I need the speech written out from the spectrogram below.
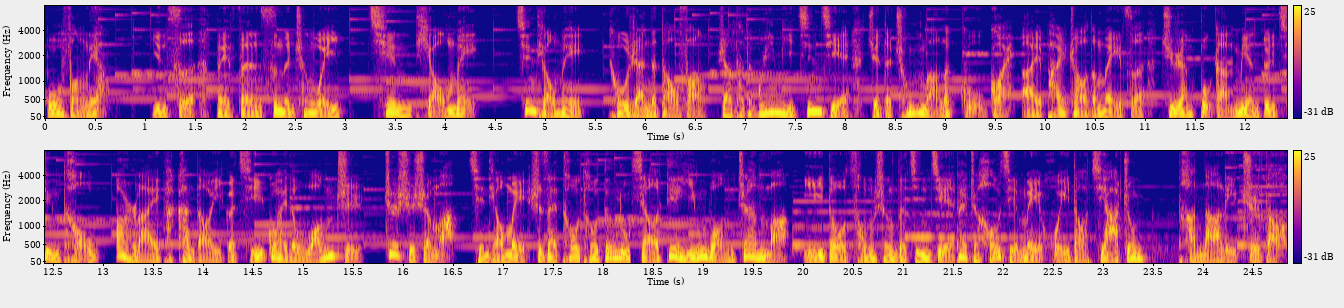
播放量，因此被粉丝们称为“千条妹”。千条妹。突然的到访，让她的闺蜜金姐觉得充满了古怪。爱拍照的妹子居然不敢面对镜头。二来，她看到一个奇怪的网址，这是什么？千条妹是在偷偷登录小电影网站吗？疑窦丛生的金姐带着好姐妹回到家中，她哪里知道，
